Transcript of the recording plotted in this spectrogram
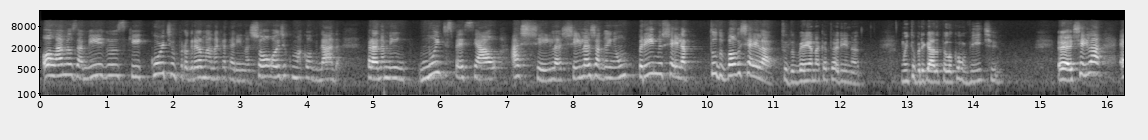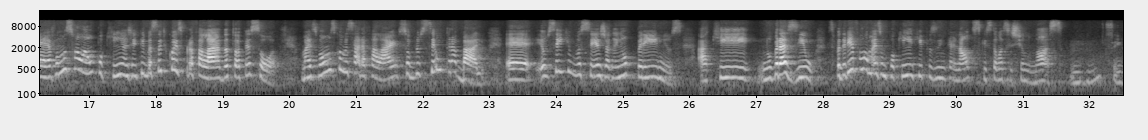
Olá, meus amigos que curtem o programa Ana Catarina Show. Hoje com uma convidada para mim muito especial, a Sheila. A Sheila já ganhou um prêmio, Sheila. Tudo bom, Sheila? Tudo bem, Ana Catarina. Muito obrigada pelo convite. É, Sheila, é, vamos falar um pouquinho, a gente tem bastante coisa para falar da tua pessoa, mas vamos começar a falar sobre o seu trabalho. É, eu sei que você já ganhou prêmios aqui no Brasil. Você poderia falar mais um pouquinho aqui para os internautas que estão assistindo nós? Uhum, sim.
